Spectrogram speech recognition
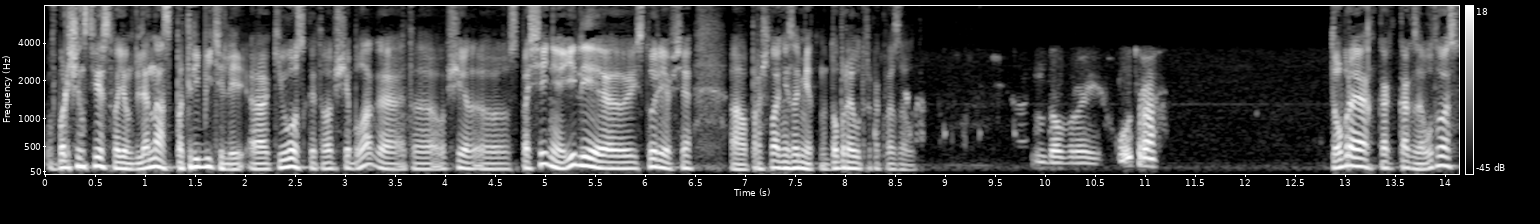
в большинстве своем для нас, потребителей, э, киоск это вообще благо, это вообще э, спасение, или история вся прошла незаметно? Доброе утро, как вас зовут? Доброе утро. Доброе. Как, как зовут вас?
